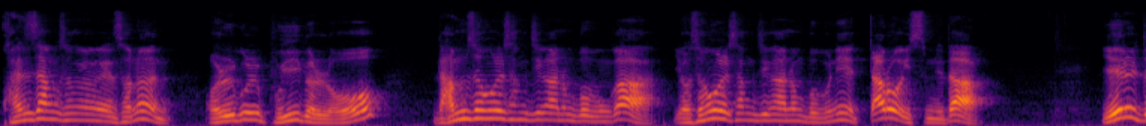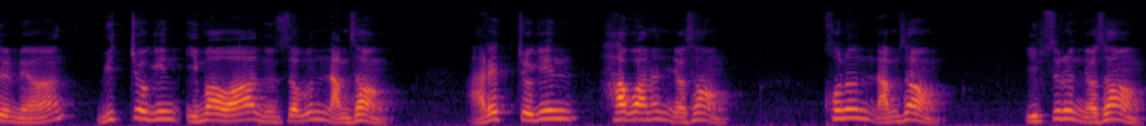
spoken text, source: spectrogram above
관상성형에서는 얼굴 부위별로 남성을 상징하는 부분과 여성을 상징하는 부분이 따로 있습니다. 예를 들면 위쪽인 이마와 눈썹은 남성, 아래쪽인 하관은 여성, 코는 남성, 입술은 여성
